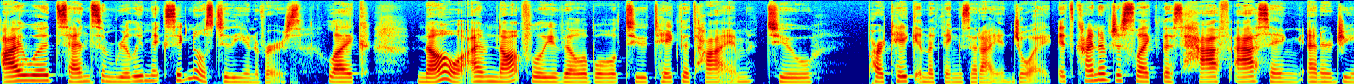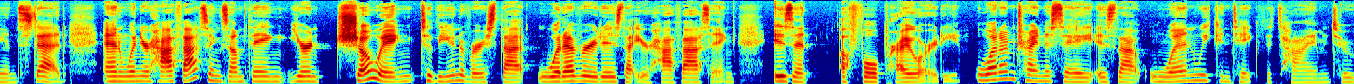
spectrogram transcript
I would send some really mixed signals to the universe. Like, no, I'm not fully available to take the time to partake in the things that I enjoy. It's kind of just like this half assing energy instead. And when you're half assing something, you're showing to the universe that whatever it is that you're half assing isn't a full priority. What I'm trying to say is that when we can take the time to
